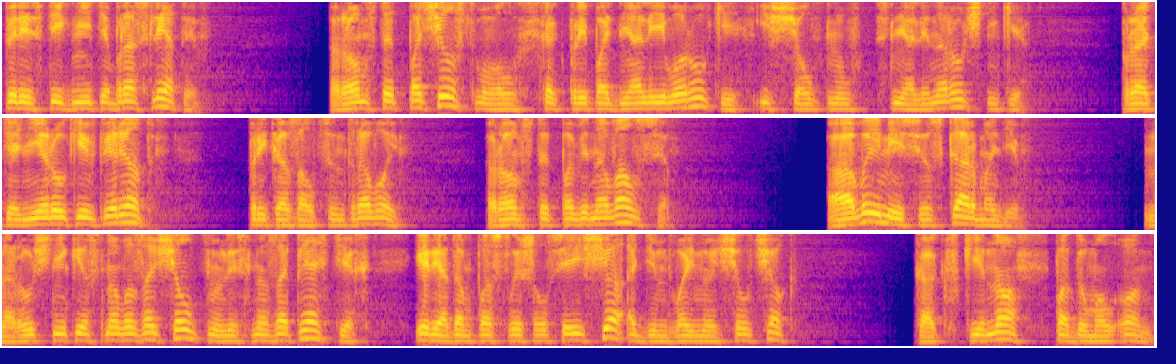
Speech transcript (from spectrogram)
перестегните браслеты». Ромстед почувствовал, как приподняли его руки и, щелкнув, сняли наручники. «Протяни руки вперед», приказал центровой. Ромстед повиновался. «А вы, миссис Кармоди?» Наручники снова защелкнулись на запястьях, и рядом послышался еще один двойной щелчок. «Как в кино», — подумал он.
